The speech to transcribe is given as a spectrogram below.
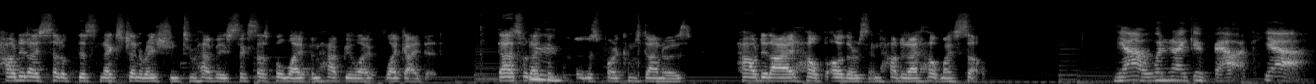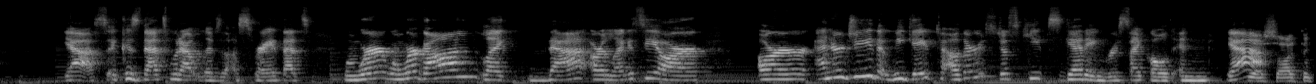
how did I set up this next generation to have a successful life and happy life like I did? That's what mm. I think hmm. the biggest part comes down to is how did I help others and how did I help myself? Yeah, what did I give back? Yeah. Yes, because that's what outlives us, right? That's when we're when we're gone, like that, our legacy, our our energy that we gave to others just keeps getting recycled and yeah. Yeah, so I think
